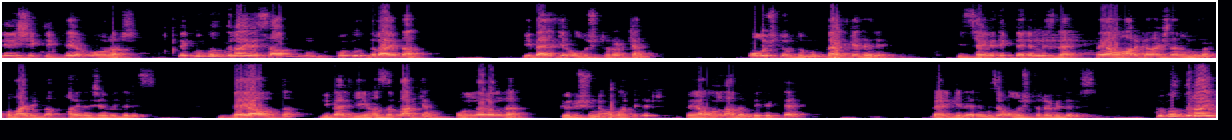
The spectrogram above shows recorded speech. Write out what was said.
değişiklikliğe uğrar. Ve Google Drive hesabı Google Drive'da bir belge oluştururken oluşturduğumuz belgeleri biz sevdiklerimizle veya arkadaşlarımızla kolaylıkla paylaşabiliriz. Veyahut da bir belgeyi hazırlarken onların da görüşünü alabilir veya onlarla birlikte belgelerimizi oluşturabiliriz. Google Drive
